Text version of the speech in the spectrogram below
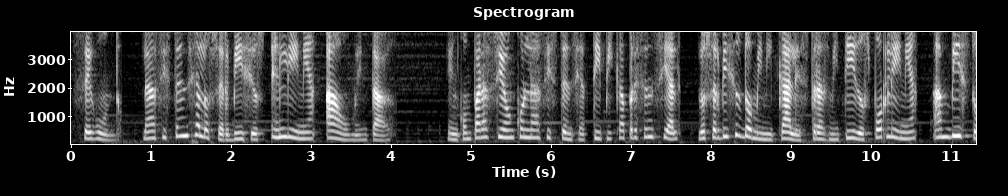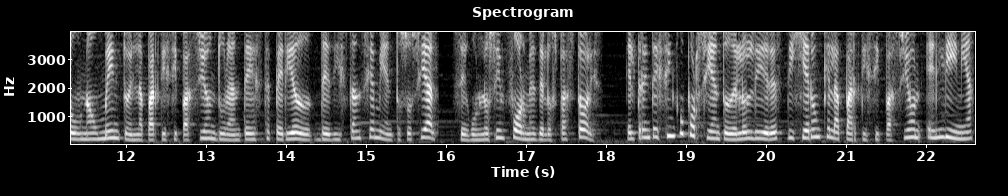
Segundo, la asistencia a los servicios en línea ha aumentado. En comparación con la asistencia típica presencial, los servicios dominicales transmitidos por línea han visto un aumento en la participación durante este periodo de distanciamiento social, según los informes de los pastores. El 35% de los líderes dijeron que la participación en línea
